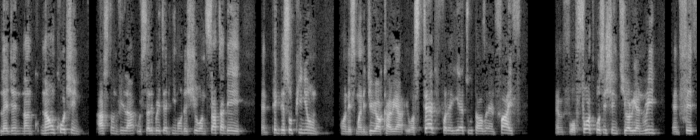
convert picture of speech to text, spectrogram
legend, now, coaching Aston Villa. We celebrated him on the show on Saturday and picked his opinion on his managerial career. It was third for the year 2005. And for fourth position, Thierry Henry, and fifth,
